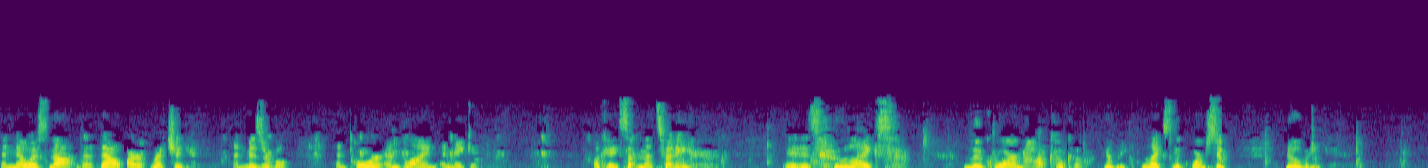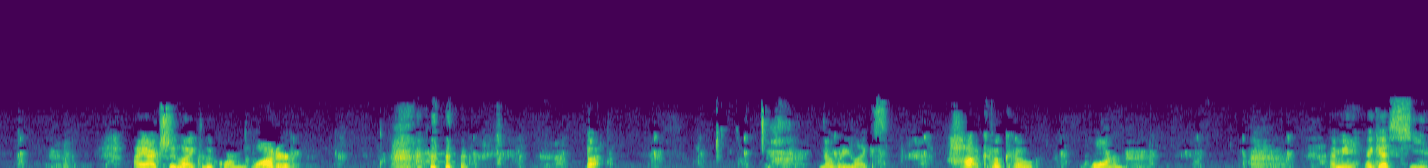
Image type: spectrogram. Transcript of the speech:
and knowest not that thou art wretched and miserable, and poor and blind and naked. Okay, something that's funny is who likes lukewarm hot cocoa? Nobody. Who likes lukewarm soup? Nobody. I actually like lukewarm water. but nobody likes hot cocoa warm. I mean, I guess you,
